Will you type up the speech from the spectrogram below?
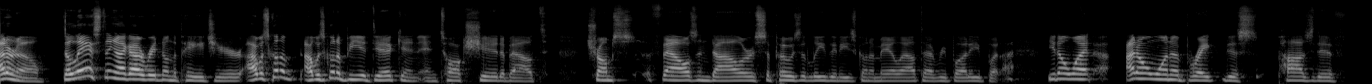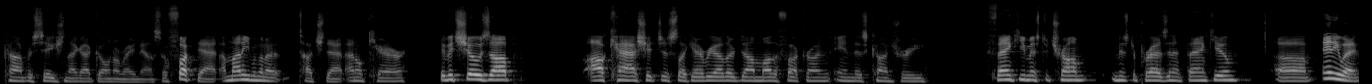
I don't know. The last thing I got written on the page here, I was gonna I was gonna be a dick and, and talk shit about Trump's thousand dollars supposedly that he's gonna mail out to everybody, but you know what? I don't want to break this positive conversation I got going on right now. So fuck that. I'm not even gonna touch that. I don't care if it shows up. I'll cash it just like every other dumb motherfucker in, in this country. Thank you, Mr. Trump, Mr. President. Thank you. Um, anyway,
